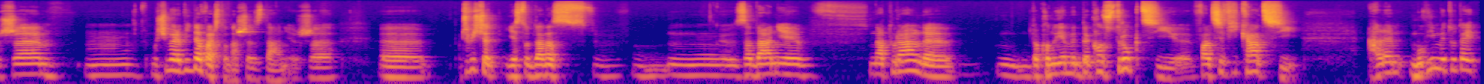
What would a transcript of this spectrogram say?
że mm, musimy rewidować to nasze zdanie, że e, oczywiście jest to dla nas mm, zadanie naturalne, dokonujemy dekonstrukcji, falsyfikacji, ale mówimy tutaj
